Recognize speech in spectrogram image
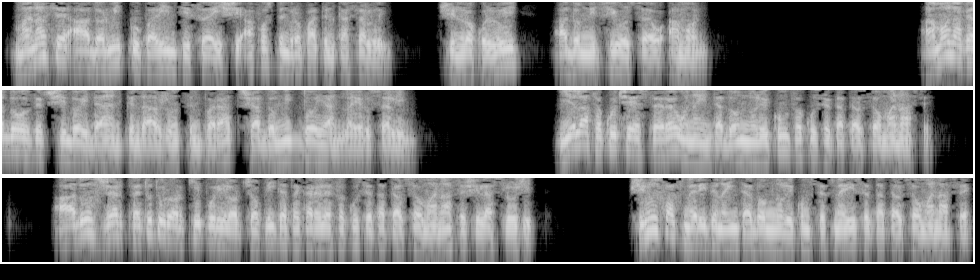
Manase a adormit cu părinții săi și a fost îngropat în casa lui, și în locul lui a domnit fiul său Amon. Amon avea 22 de ani când a ajuns împărat și a domnit doi ani la Ierusalim. El a făcut ce este rău înaintea Domnului, cum făcuse tatăl său Manase. A adus jertfe tuturor chipurilor cioplite pe care le făcuse tatăl său Manase și le-a slujit. Și nu s-a smerit înaintea Domnului cum se smerise tatăl său Manase,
